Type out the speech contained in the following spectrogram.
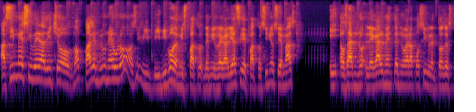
así Messi hubiera dicho, no, páguenme un euro, así, y, vivo de mis, de mis regalías y de patrocinios y demás. Y, o sea, legalmente no era posible. Entonces,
